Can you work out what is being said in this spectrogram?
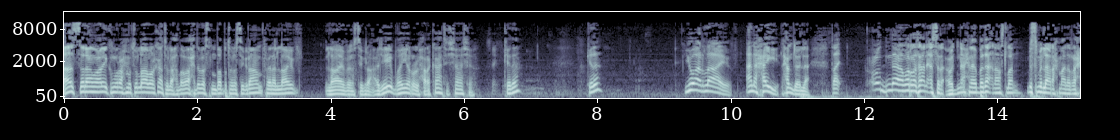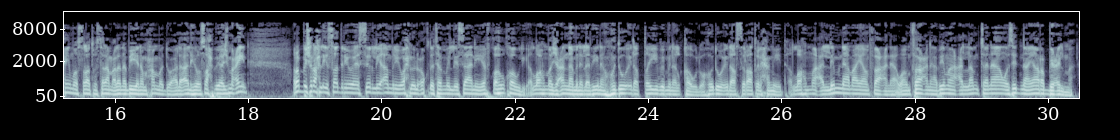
السلام عليكم ورحمة الله وبركاته. لحظة واحدة بس نضبط الانستغرام. فين ال live؟ live Instagram. عجيب غيروا الحركات الشاشة كذا كذا you are live أنا حي الحمد لله. طيب عدنا مرة ثانية. أسرع عدنا. إحنا بدأنا أصلا. بسم الله الرحمن الرحيم والصلاة والسلام على نبينا محمد وعلى آله وصحبه أجمعين. رب اشرح لي صدري ويسر لي أمري واحلل عقدة من لساني يفقه قولي، اللهم اجعلنا من الذين هدوا إلى الطيب من القول وهدوا إلى صراط الحميد، اللهم علمنا ما ينفعنا وانفعنا بما علمتنا وزدنا يا رب علما.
